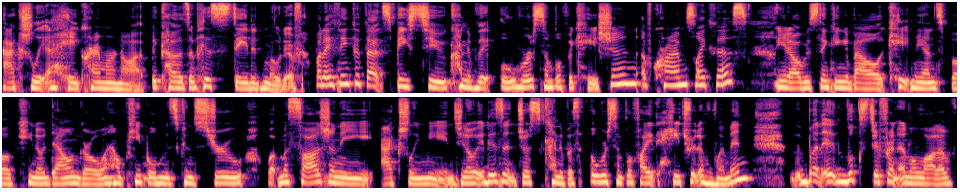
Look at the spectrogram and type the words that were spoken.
actually a hate crime or not because of his stated motive. But I think that that speaks to kind of the oversimplification of crimes like this. You know, I was thinking about Kate Manne's book, you know, Down Girl, and how people misconstrue what misogyny actually means. You know, it isn't just kind of an oversimplified hatred of women, but it looks different in a lot of,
